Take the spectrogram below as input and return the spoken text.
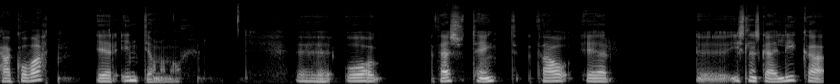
kakovatn er indjánamál. Uh, og þessu tengt þá er uh, íslenskaði líka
